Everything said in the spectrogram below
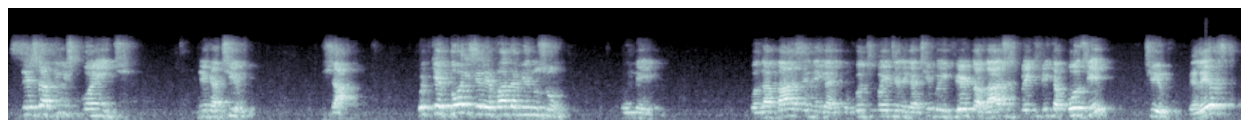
Você já viu expoente negativo? Já. Porque 2 elevado a menos 1. Um, 1 meio. Quando a base é negativa, quando o expoente é negativo, eu inverto a base, o expoente fica positivo. Beleza?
